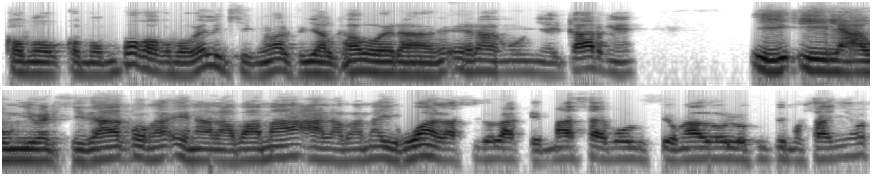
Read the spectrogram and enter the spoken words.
como, como un poco como Belichick, ¿no? Al fin y al cabo eran, eran uña y carne. Y, y, la universidad en Alabama, Alabama igual, ha sido la que más ha evolucionado en los últimos años,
